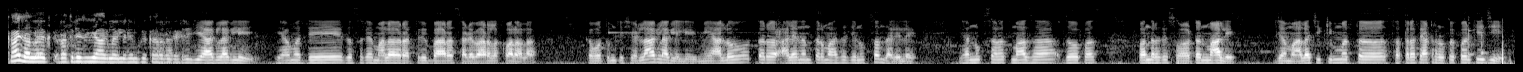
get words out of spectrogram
काय झालं? रात्रीची आग लागली नेमकं कारण काय? रात्री जी आग लागली. यामध्ये जसं काय मला रात्री बारा साडेबाराला कॉल आला. किंवा तुमच्या शेडला आग लागलेली आहे. मी आलो तर आल्यानंतर माझं जे नुकसान झालेलं आहे ह्या नुकसानात माझा जवळपास पंधरा ते सोळा टन माल आहे. ज्या मालाची किंमत सतरा ते अठरा रुपये पर के जी आहे.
